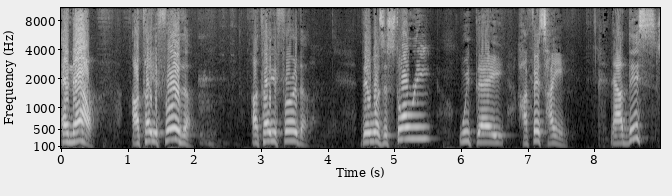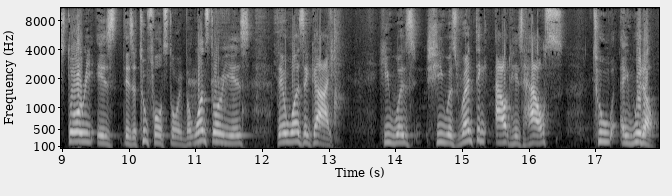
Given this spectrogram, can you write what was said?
And now, I'll tell you further. I'll tell you further. There was a story with a Hafetz Haim. Now, this story is, there's a twofold story, but one story is there was a guy. He was, she was renting out his house to a widow.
